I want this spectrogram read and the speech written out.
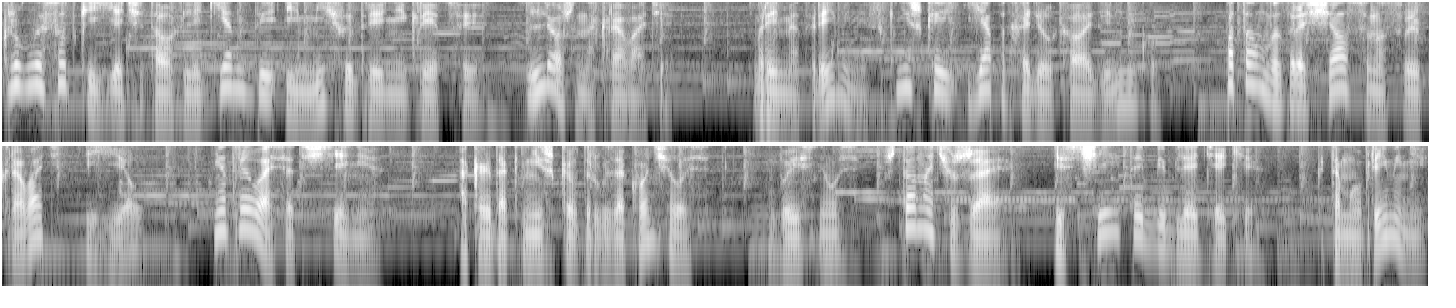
Круглые сутки я читал легенды и мифы Древней Греции, лежа на кровати. Время от времени с книжкой я подходил к холодильнику, потом возвращался на свою кровать и ел, не отрываясь от чтения. А когда книжка вдруг закончилась, выяснилось, что она чужая, из чьей-то библиотеки. К тому времени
